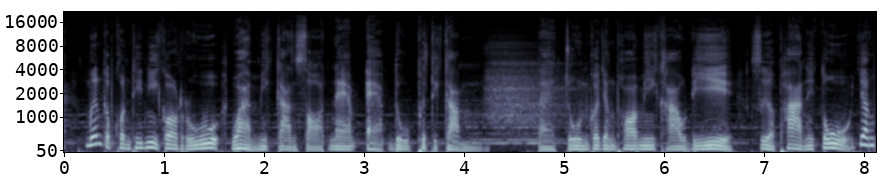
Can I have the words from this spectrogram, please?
ก เหมือนกับคนที่นี่ก็รู้ว่ามีการสอดแนมแอบดูพฤติกรรม แต่จูนก็ยังพอมีข่าวดี เสื้อผ้าในตู้ยัง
